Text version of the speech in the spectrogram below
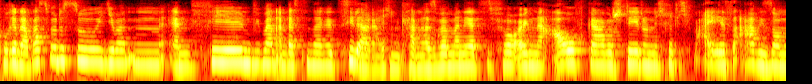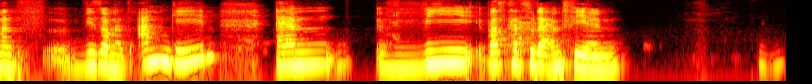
Corinna, was würdest du jemandem empfehlen, wie man am besten seine Ziele erreichen kann? Also wenn man jetzt vor irgendeiner Aufgabe steht und nicht richtig weiß, ah, wie soll man es, wie soll man es angehen? Ähm, wie, was kannst du da empfehlen? Mhm.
